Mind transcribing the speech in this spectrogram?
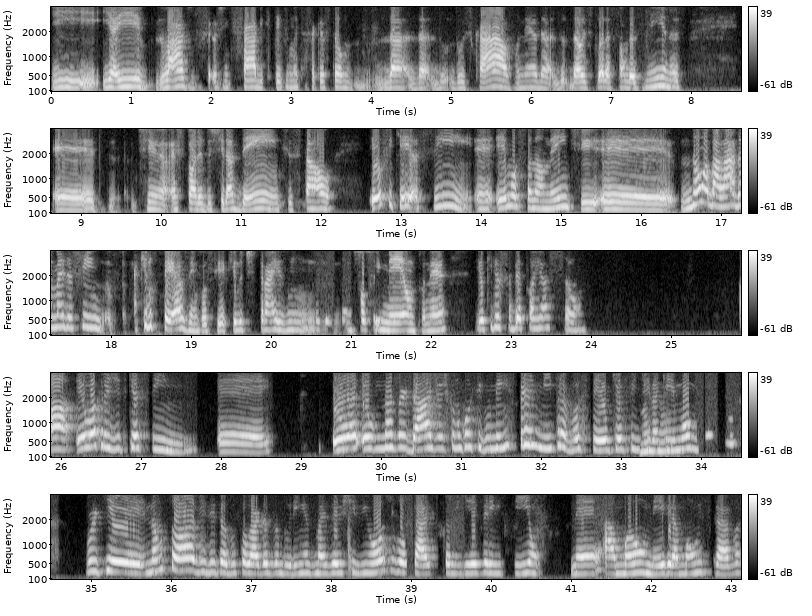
e, e aí lá a gente sabe que teve muita essa questão da, da do, do, escravo, né, da, da exploração das minas, é, tinha a história dos tiradentes tal eu fiquei assim, é, emocionalmente, é, não abalada, mas assim, aquilo pesa em você, aquilo te traz um, um sofrimento, né? E eu queria saber a tua reação. Ah, eu acredito que assim, é, eu, eu, na verdade, eu acho que eu não consigo nem exprimir para você o que eu senti uhum. naquele momento. Porque não só a visita do Solar das Andorinhas, mas eu estive em outros locais que também referenciam né, a mão negra, a mão escrava.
